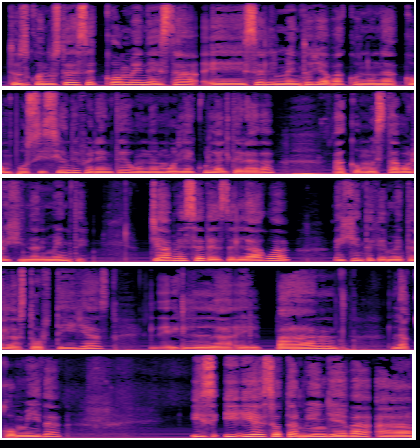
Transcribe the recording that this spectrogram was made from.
Entonces, cuando ustedes se comen ese alimento ya va con una composición diferente o una molécula alterada a como estaba originalmente. Llámese desde el agua, hay gente que mete las tortillas, el pan, la comida, y, y eso también lleva a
